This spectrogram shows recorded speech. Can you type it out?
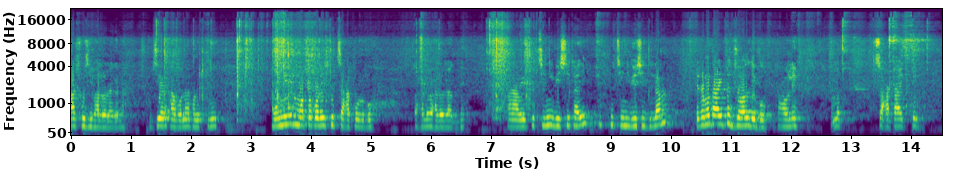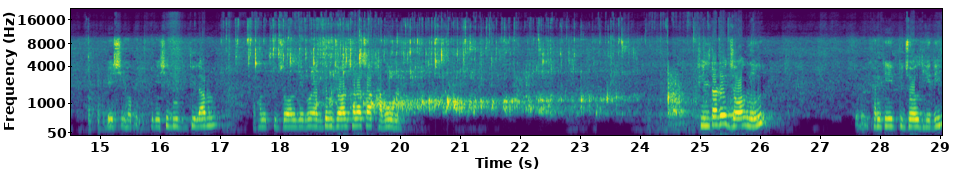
আর সুজি ভালো লাগে না। সুজি আর খাব না, এখন একটু মনের মতো করে একটু চা করব, তাহলে ভালো লাগবে। আর আমি একটু চিনি বেশি খাই, একটু চিনি বেশি দিলাম। এটার মধ্যে আর একটু জল দেব, তাহলে আমার চাটা একটু বেশি হবে। বেশি দুধ দিলাম, এখন একটু জল দেবো। একদম জল ছাড়া চা খাব না। ফিল্টারে জল নেই তো এখান থেকে একটু জল দিয়ে দিই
